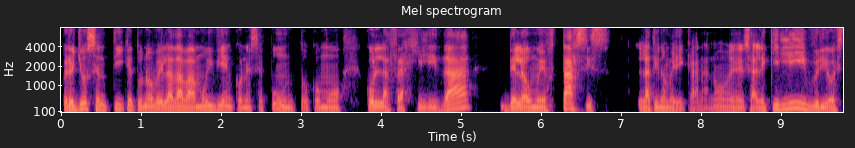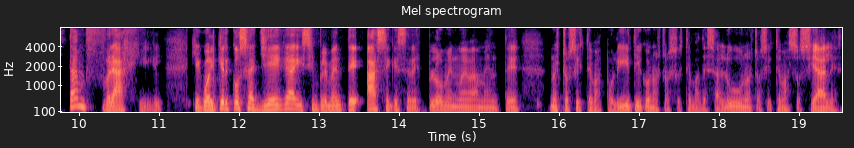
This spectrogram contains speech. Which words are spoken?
pero yo sentí que tu novela daba muy bien con ese punto, como con la fragilidad de la homeostasis latinoamericana, ¿no? O sea, el equilibrio es tan frágil que cualquier cosa llega y simplemente hace que se desplomen nuevamente nuestros sistemas políticos, nuestros sistemas de salud, nuestros sistemas sociales.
